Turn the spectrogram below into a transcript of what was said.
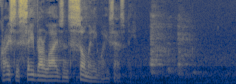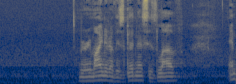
Christ has saved our lives in so many ways, hasn't he? Be reminded of his goodness, his love, and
